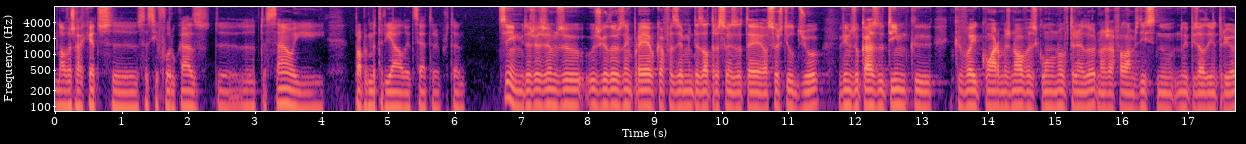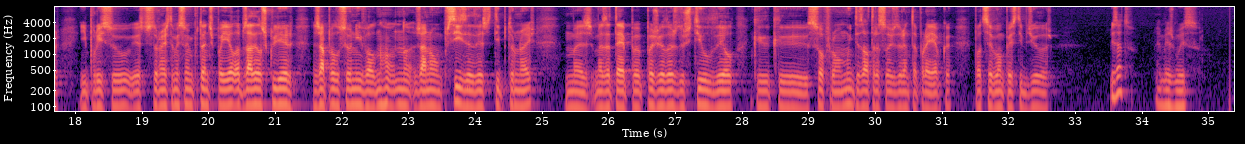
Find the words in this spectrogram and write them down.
novas raquetes se, se assim for o caso de, de adaptação e próprio material, etc. Portanto, Sim, muitas vezes vemos o- os jogadores em pré-época a fazer muitas alterações até ao seu estilo de jogo. Vimos o caso do time que, que veio com armas novas, com um novo treinador, nós já falámos disso no, no episódio anterior, e por isso estes torneios também são importantes para ele, apesar de ele escolher já pelo seu nível, não, não- já não precisa deste tipo de torneios, mas, mas até para, para jogadores do estilo dele que, que sofram muitas alterações durante a pré-época, pode ser bom para esse tipo de jogadores. exato, é mesmo isso.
